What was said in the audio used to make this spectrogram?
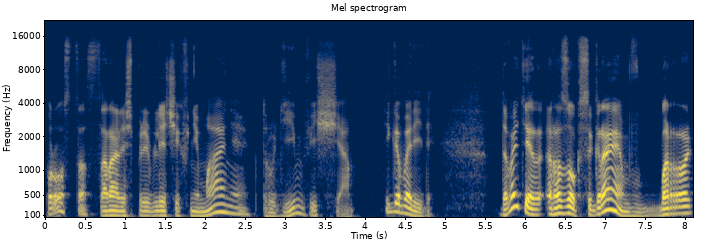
просто старались привлечь их внимание к другим вещам. И говорили, давайте разок сыграем в барра...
